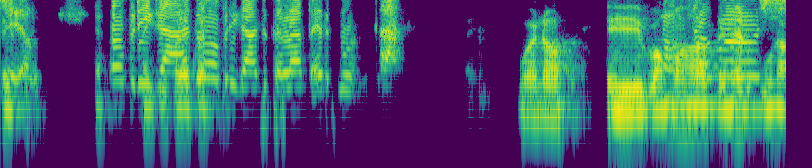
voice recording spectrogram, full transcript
Thank you. Yeah, thank you for the question. Bueno, eh, vamos a tener una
